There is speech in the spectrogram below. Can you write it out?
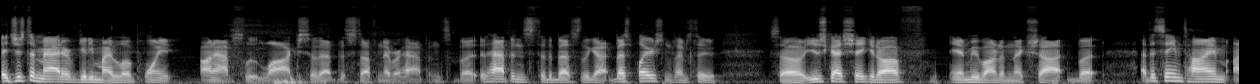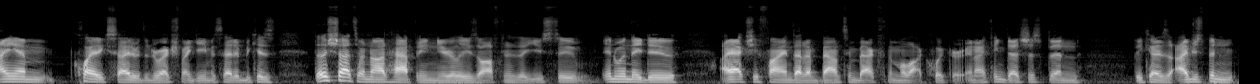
It's just a matter of getting my low point on absolute lock so that this stuff never happens. But it happens to the best of the guy, best players sometimes too. So you just gotta shake it off and move on to the next shot. But at the same time, I am quite excited with the direction my game is headed because those shots are not happening nearly as often as they used to. And when they do, I actually find that I'm bouncing back from them a lot quicker. And I think that's just been because I've just been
